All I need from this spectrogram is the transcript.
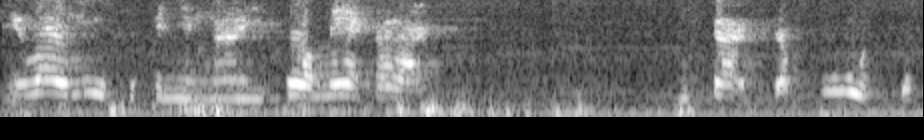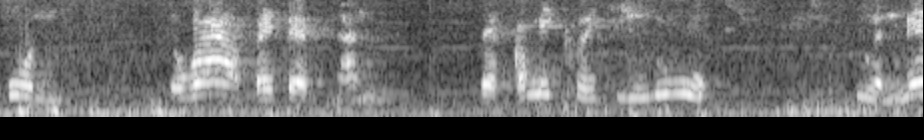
ไม่ว่าลูกจะเป็นยังไงพ่อแม่ก็รักมีกาจะพูดจะบ่นจะว่าไปแบบนั้น แต่ก็ไม่เคยทิ้งลูก เหมือนแม่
